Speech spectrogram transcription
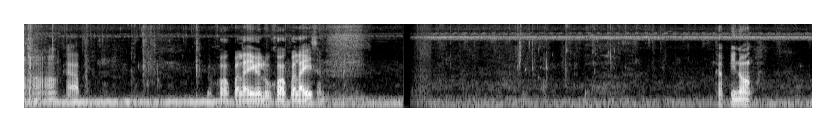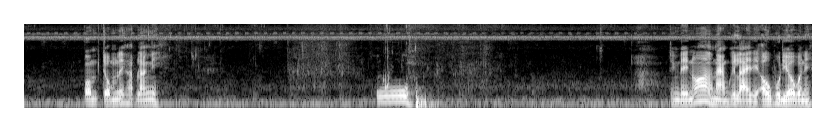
อ๋ออ๋อครับ ลูกคอกปลาไหลกับลูกคอกปลาไหลสันครับพี่น้องปอมจมเลยครับหลังนี่อู้จังใดเนาะน้ำขึ้นไหลายเดี๋ยวเอาผู้เดียวบ่นี่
